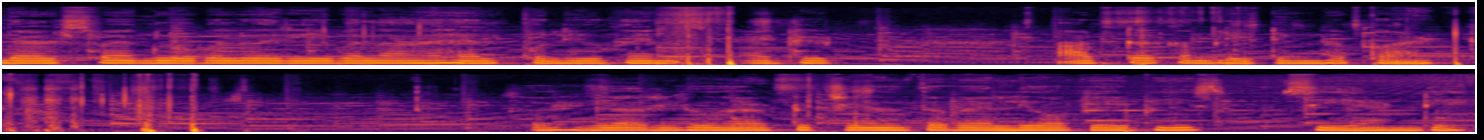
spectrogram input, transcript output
That's why global variable are helpful. You can edit after completing the part. So here you have to change the value of A, B, C and D.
